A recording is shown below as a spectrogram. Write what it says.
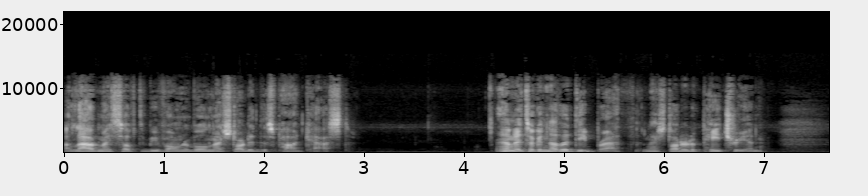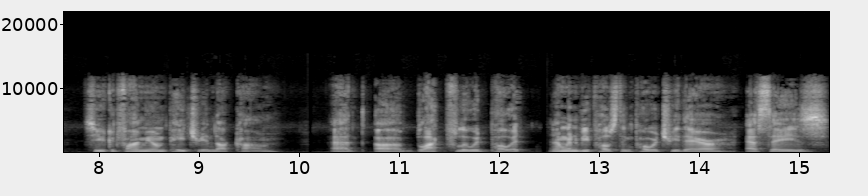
allowed myself to be vulnerable, and I started this podcast. And then I took another deep breath and I started a Patreon. So you could find me on patreon.com at uh, Black Fluid Poet. And I'm going to be posting poetry there, essays,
